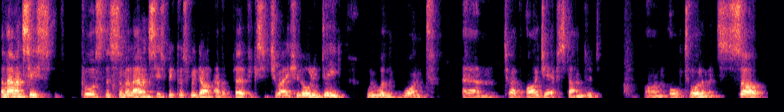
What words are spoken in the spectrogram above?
Allowances, of course, there's some allowances because we don't have a perfect situation, or indeed we wouldn't want um, to have IJF standard on all tournaments. So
